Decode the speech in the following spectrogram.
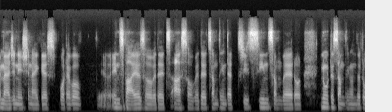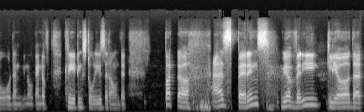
imagination, I guess, whatever uh, inspires her whether it's us or whether it's something that she's seen somewhere or noticed something on the road and you know kind of creating stories around it. But uh, as parents we are very clear that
